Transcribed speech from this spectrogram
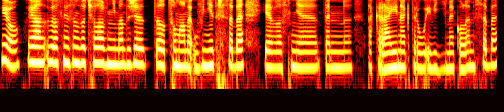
Jo, já vlastně jsem začala vnímat, že to, co máme uvnitř sebe, je vlastně ten, ta krajina, kterou i vidíme kolem sebe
